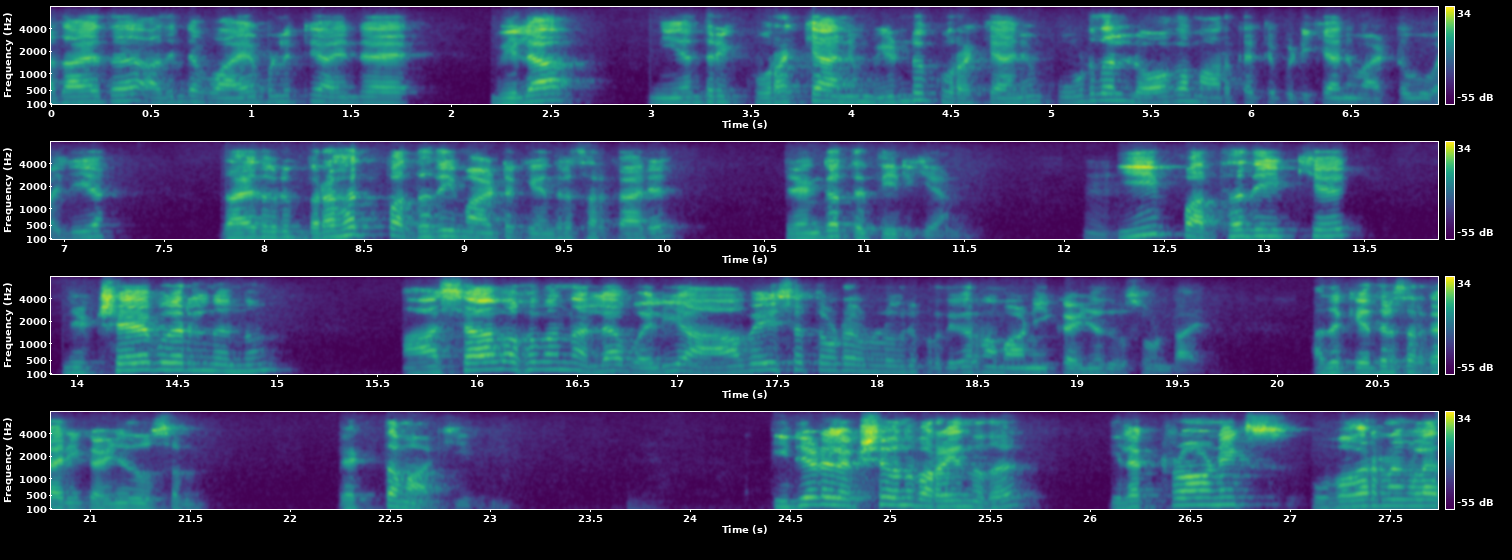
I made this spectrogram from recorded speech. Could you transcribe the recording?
അതായത് അതിന്റെ വയബിലിറ്റി അതിന്റെ വില നിയന്ത്രി കുറയ്ക്കാനും വീണ്ടും കുറയ്ക്കാനും കൂടുതൽ ലോക മാർക്കറ്റ് പിടിക്കാനുമായിട്ട് വലിയ അതായത് ഒരു ബൃഹത് പദ്ധതിയുമായിട്ട് കേന്ദ്ര സർക്കാർ രംഗത്തെത്തിയിരിക്കുകയാണ്. ഈ പദ്ധതിക്ക് നിക്ഷേപകരിൽ നിന്നും ആശാവഹമെന്നല്ല വലിയ ആവേശത്തോടെ ഉള്ള ഒരു പ്രതികരണമാണ് ഈ കഴിഞ്ഞ ദിവസം ഉണ്ടായത്. അത് കേന്ദ്ര സർക്കാർ ഈ കഴിഞ്ഞ ദിവസം വ്യക്തമാക്കിയിരുന്നു. ഇന്ത്യയുടെ ലക്ഷ്യം എന്ന് പറയുന്നത് ഇലക്ട്രോണിക്സ് ഉപകരണങ്ങളെ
